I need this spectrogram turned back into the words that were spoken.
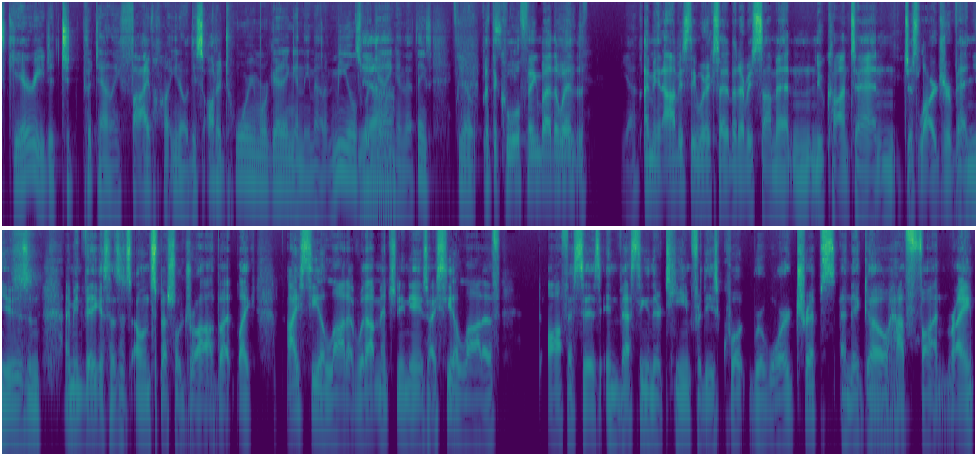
scary to to put down a five hundred, you know, this auditorium we're getting and the amount of meals we're getting and the things, you know. But the cool thing, by the way, the- yeah, I mean, obviously, we're excited about every summit and new content and just larger venues. And I mean, Vegas has its own special draw, but like I see a lot of, without mentioning names, I see a lot of offices investing in their team for these quote reward trips and they go mm-hmm. have fun, right?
